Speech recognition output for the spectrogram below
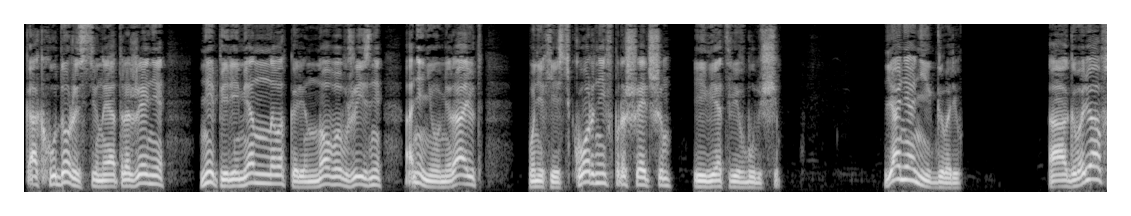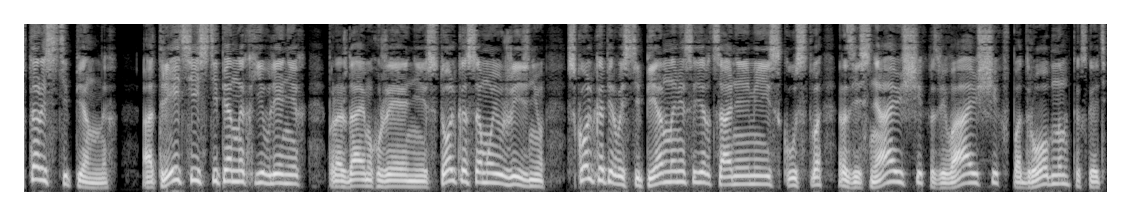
как художественное отражение непеременного, коренного в жизни, они не умирают, у них есть корни в прошедшем и ветви в будущем. Я не о них говорю а говорю о второстепенных, о третьестепенных явлениях, порождаемых уже не столько самой жизнью, сколько первостепенными созерцаниями искусства, разъясняющих, развивающих в подробном, так сказать,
